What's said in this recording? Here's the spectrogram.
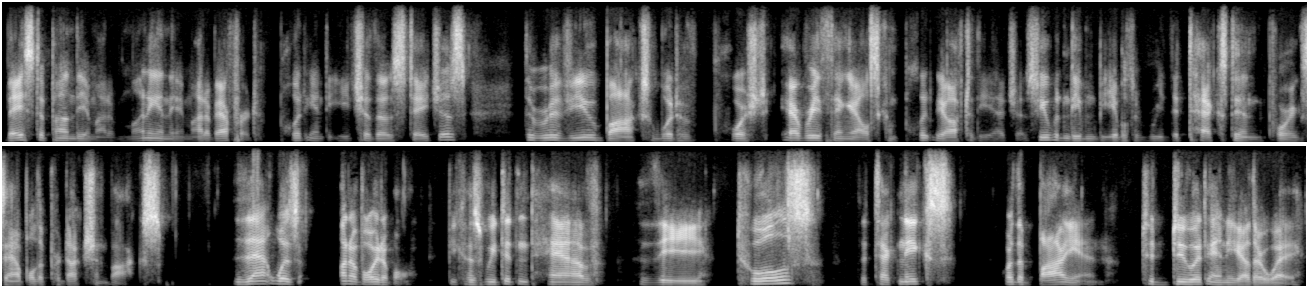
based upon the amount of money and the amount of effort put into each of those stages, the review box would have pushed everything else completely off to the edges. You wouldn't even be able to read the text in, for example, the production box. That was unavoidable because we didn't have the tools, the techniques, or the buy in to do it any other way.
